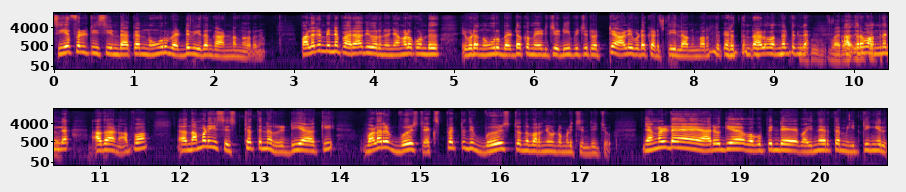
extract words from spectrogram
C F L T C ഉണ്ടാക്കാൻ നൂറ് ബെഡ് വീതം കാണണം എന്ന് പറഞ്ഞു. പലരും പിന്നെ പരാതി പറഞ്ഞു ഞങ്ങളെ കൊണ്ട് ഇവിടെ നൂറ് ബെഡൊക്കെ മേടിച്ച് ഇടിയിപ്പിച്ചിട്ട് ഒറ്റ ആൾ ഇവിടെ കിടത്തിയില്ല എന്ന് പറഞ്ഞിട്ട് കിടത്തേണ്ട ആൾ വന്നിട്ടില്ല. അത്ര വന്നില്ല. അതാണ്. അപ്പോൾ നമ്മൾ ഈ സിസ്റ്റത്തിനെ റെഡിയാക്കി വളരെ വേഴ്സ്റ്റ് എക്സ്പെക്ട് ദി വേഴ്സ്റ്റ് എന്ന് പറഞ്ഞുകൊണ്ട് നമ്മൾ ചിന്തിച്ചു. ഞങ്ങളുടെ ആരോഗ്യ വകുപ്പിന്റെ വൈകുന്നേരത്തെ മീറ്റിങ്ങിൽ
